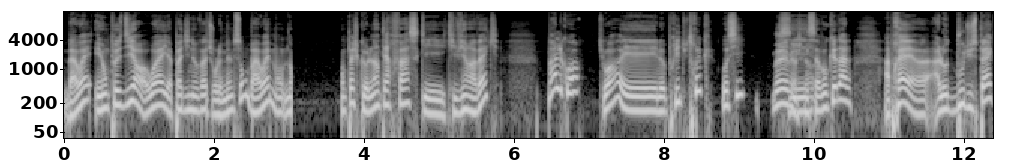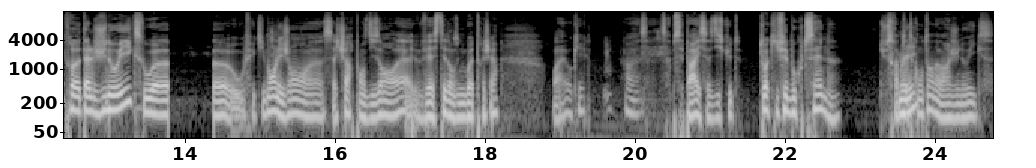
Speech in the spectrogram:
bah ouais, et on peut se dire ouais, il y a pas d'innovation sur le même son, bah ouais, mais on non- n'empêche que l'interface qui, qui vient avec, mal quoi, tu vois, et le prix du truc aussi, Ouais, ça vaut que dalle. Après, euh, à l'autre bout du spectre, t'as le Juno X où, euh, euh, où effectivement les gens s'acharpent en se disant ouais, VST dans une boîte très chère. Ouais, ok. Ouais, c'est pareil, ça se discute. Toi qui fais beaucoup de scènes, tu seras Oui. peut-être content d'avoir un Juno X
